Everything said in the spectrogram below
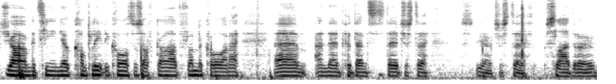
João Moutinho. Completely caught us off guard from the corner. Um, and then Podence is there just to you know, just to slide it home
